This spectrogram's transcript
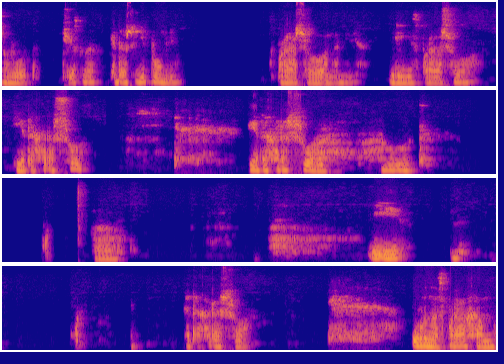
Вот. Честно, я даже не помню, спрашивала она меня или не спрашивала. И это хорошо. И это хорошо. Вот. А. И это хорошо. Урна с прахом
